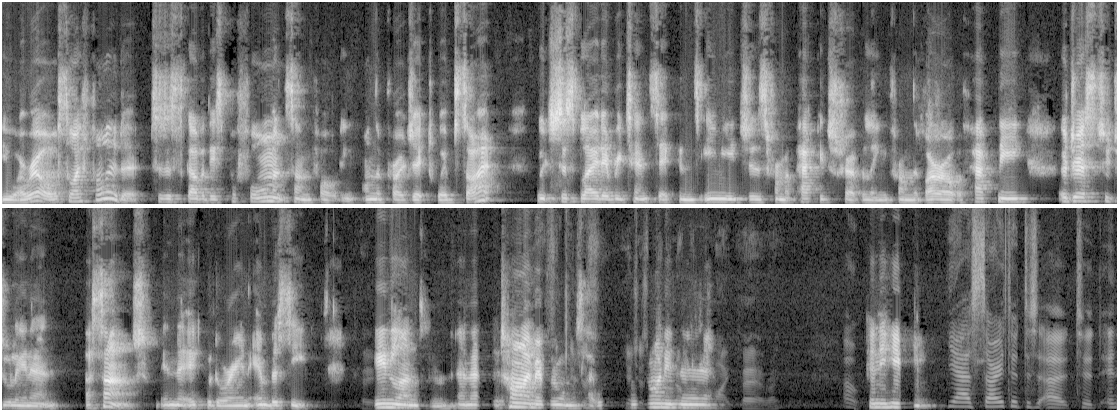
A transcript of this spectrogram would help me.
URL. So I followed it to discover this performance unfolding on the project website, which displayed every 10 seconds images from a package travelling from the borough of Hackney addressed to Julian Assange in the Ecuadorian embassy in London. And at the time, everyone was like, what's going on in there? Can you hear me? Yeah, sorry to, uh, to in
